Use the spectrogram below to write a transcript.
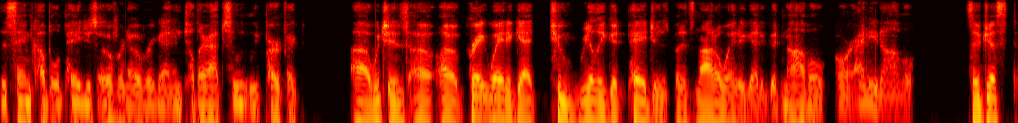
the same couple of pages over and over again until they're absolutely perfect uh, which is a, a, great way to get two really good pages, but it's not a way to get a good novel or any novel. So just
